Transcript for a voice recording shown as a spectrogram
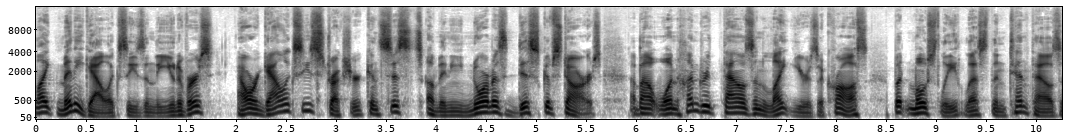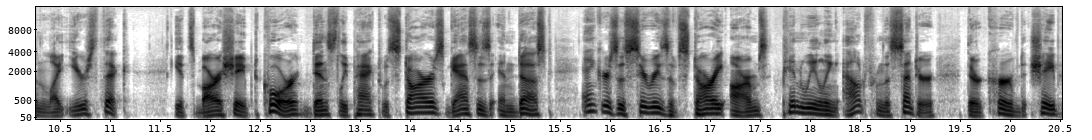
Like many galaxies in the universe, our galaxy's structure consists of an enormous disk of stars, about 100,000 light years across, but mostly less than 10,000 light years thick. Its bar shaped core, densely packed with stars, gases, and dust, anchors a series of starry arms pinwheeling out from the center, their curved shape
